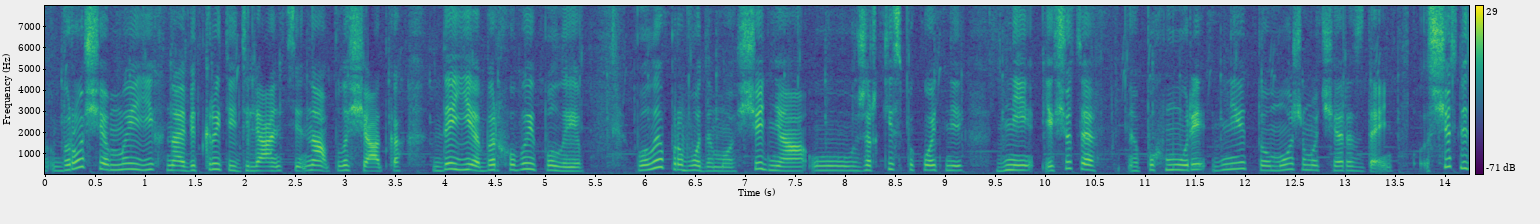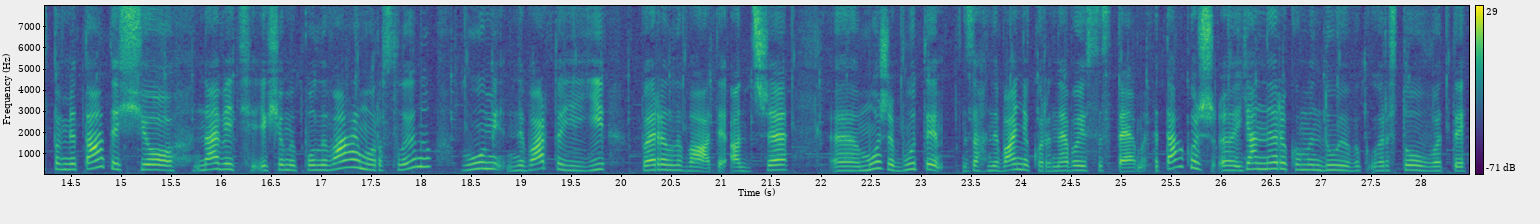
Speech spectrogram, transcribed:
Вирощуємо ми їх на відкритій ділянці, на площадках, де є верховий полив. Полив проводимо щодня у жаркі спекотні дні. Якщо це похмурі дні, то можемо через день. Ще слід пам'ятати, що навіть якщо ми поливаємо рослину в гумі, не варто її переливати, адже е, може бути загнивання кореневої системи. Також е, я не рекомендую використовувати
